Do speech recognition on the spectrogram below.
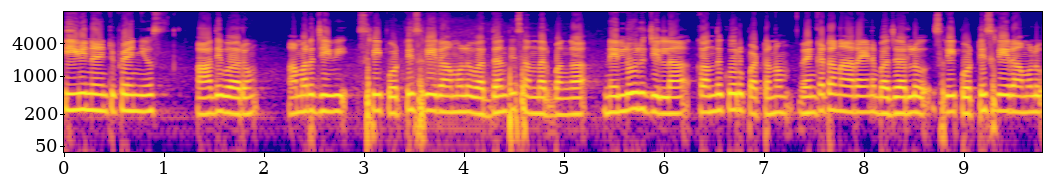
టీవీ నైంటీ ఫైవ్ న్యూస్ ఆదివారం. అమరజీవి శ్రీ పొట్టి శ్రీరాములు వర్ధంతి సందర్భంగా నెల్లూరు జిల్లా కందుకూరు పట్టణం వెంకటనారాయణ బజార్లో శ్రీ పొట్టి శ్రీరాములు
